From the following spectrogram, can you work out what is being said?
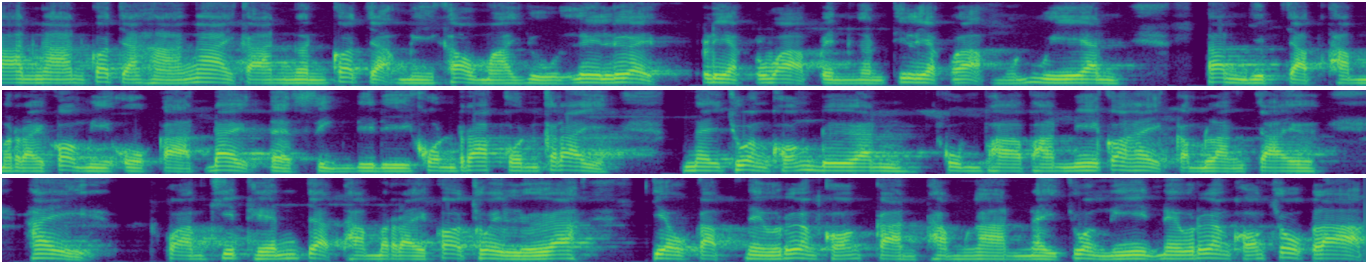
การงานก็จะหาง่ายการเงินก็จะมีเข้ามาอยู่เรื่อยๆเรียกว่าเป็นเงินที่เรียกว่าหมุนเวียน ท่านหยิบจับทำอะไรก็มีโอกาสได้แต่สิ่งดีๆ คนรักคนใกล้ในช่วงของเดือนกุมภาพันธ์นี้ก็ให้กำลังใจให้ความคิดเห็นจะทำอะไรก็ช่วยเหลือ เกี่ยวกับในเรื่องของการทำงานในช่วงนี้ ในเรื่องของโชคลาภ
